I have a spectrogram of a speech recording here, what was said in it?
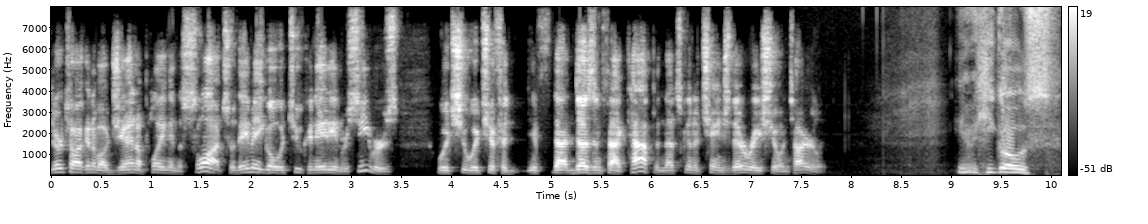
they're talking about Jana playing in the slot. So they may go with two Canadian receivers, which which if it if that does in fact happen, that's going to change their ratio entirely. You know, he goes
